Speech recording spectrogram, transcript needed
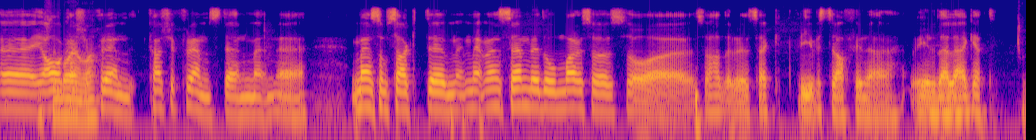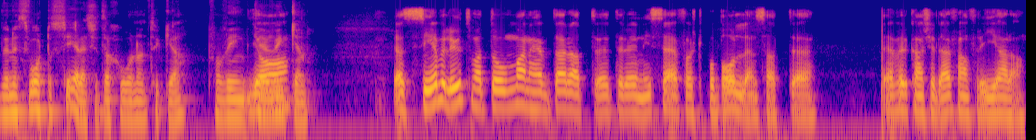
Eh, ja, början, kanske, främ, kanske främst den. Men, eh, men som sagt, eh, med, med en sämre domare så, så, eh, så hade det säkert blivit straff i det där, i det där Mm. läget. Den är svårt att se den situationen tycker jag. Från vink Ja. vinkeln. Jag ser väl ut som att domaren hävdar att vet du, Nisse är först på bollen så att eh, det är väl kanske därför han friar då.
